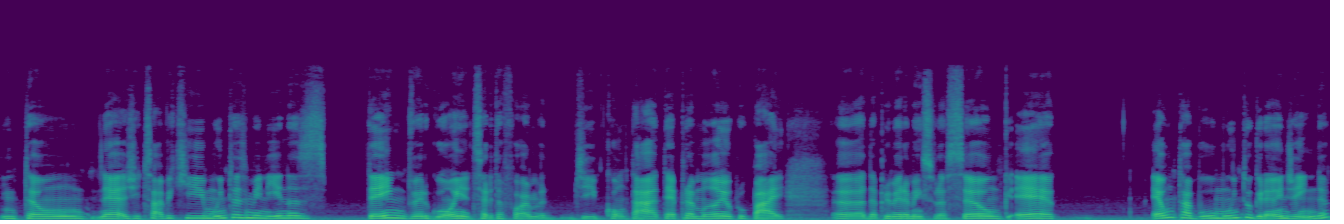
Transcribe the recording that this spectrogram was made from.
Então, né, a gente sabe que muitas meninas têm vergonha, de certa forma, de contar até para a mãe ou para o pai uh, da primeira menstruação. É, é um tabu muito grande ainda.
